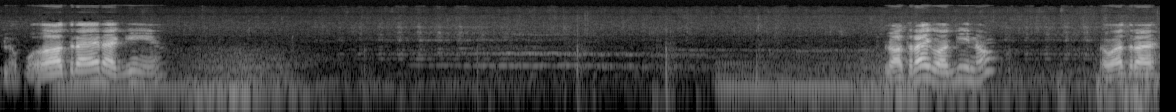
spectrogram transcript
Lo puedo atraer aquí, ¿eh? Lo atraigo aquí, ¿no? Lo voy a traer.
